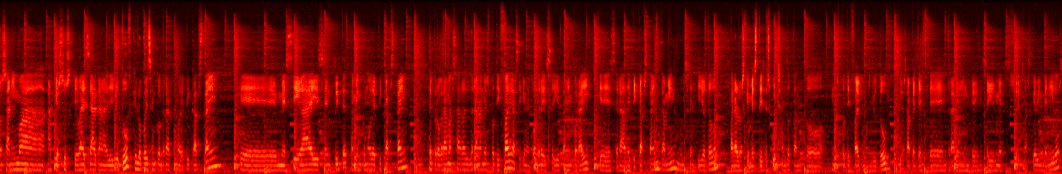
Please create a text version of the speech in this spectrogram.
os animo a, a, que os suscribáis al canal de YouTube, que lo podéis encontrar como de Pickups Time, que me sigáis en Twitter, también como de Pickups Time. Este programa saldrá en Spotify, así que me podréis seguir también por ahí, que será de Pickups Time también, muy sencillo todo. Para los que me estéis escuchando tanto en Spotify como en YouTube, si os apetece entrar en LinkedIn y seguirme, sois más que bienvenidos.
